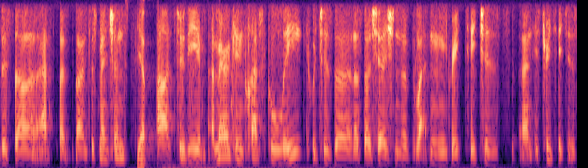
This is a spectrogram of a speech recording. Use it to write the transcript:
this uh, app that I just mentioned. Yep. Uh, to the American Classical League, which is an association of Latin and Greek teachers and history teachers,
